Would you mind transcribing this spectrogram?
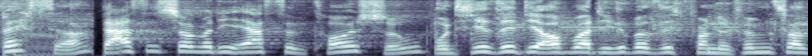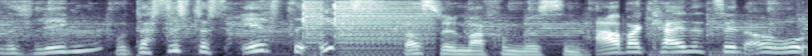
besser. Das ist schon mal die erste Enttäuschung. Und hier seht ihr auch mal die Übersicht von den 25 Ligen. Und das ist das erste X, was wir machen müssen. Aber keine 10 Euro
